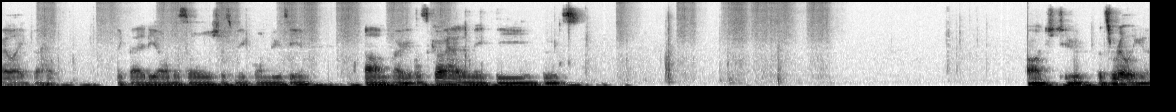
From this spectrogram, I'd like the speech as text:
I like that. All the souls just make one new team. Um, alright, let's go ahead and make the boots. Dodge 2. That's really good.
